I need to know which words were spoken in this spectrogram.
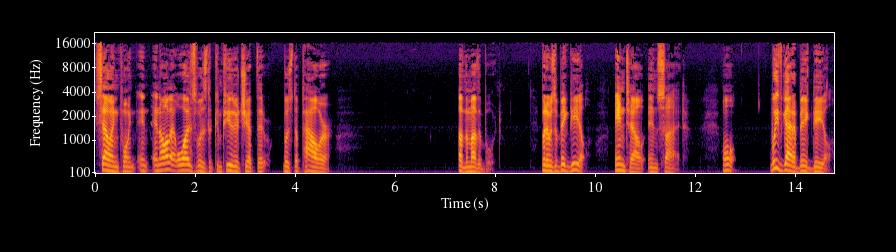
selling point, and and all that was was the computer chip that was the power of the motherboard. But it was a big deal. Intel inside. Well, we've got a big deal.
